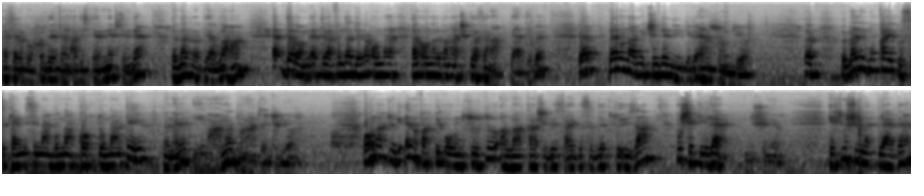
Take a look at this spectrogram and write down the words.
Mesela bu Huzeyfe'nin hadislerinin hepsinde Ömer radıyallahu anh hep devamlı etrafında döner onlar yani onları bana açıklasana der gibi. Ve ben onların içinde miyim gibi en son diyor. Ömer'in bu kaygısı kendisinden bundan korktuğundan değil, Ömer'in imanı buna götürüyor. Onlar çünkü en ufak bir olumsuzluğu Allah'a karşı bir saygısızlık, suizan bu şekilde düşünüyor. Geçmiş ümmetlerden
